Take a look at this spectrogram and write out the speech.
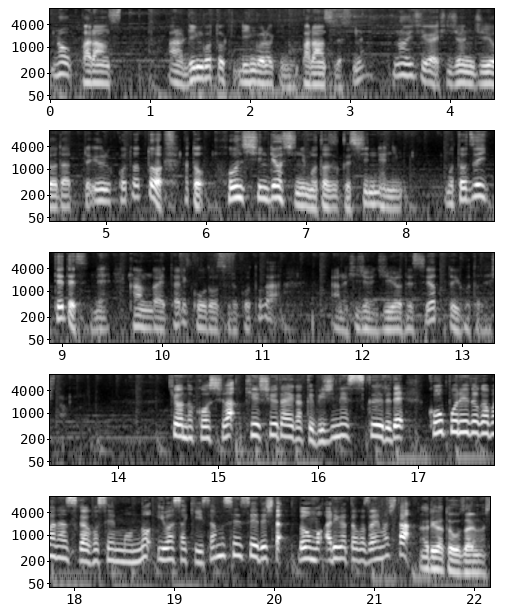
のバランスあのリンゴとリンゴの木のバランスですねの維持が非常に重要だということとあと本心良心に基づく信念に基づいてですね考えたり行動することがあの非常に重要ですよということでした。今日の講師は九州大学ビジネススクールでコーポレートガバナンスがご専門の岩崎勇先生でした。どうもありがとうございました。ありがとうございまし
